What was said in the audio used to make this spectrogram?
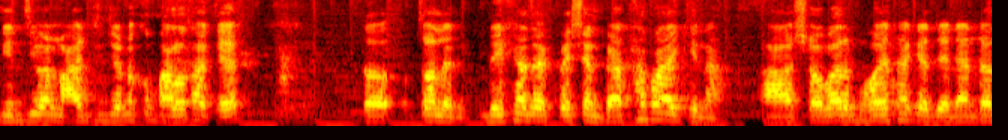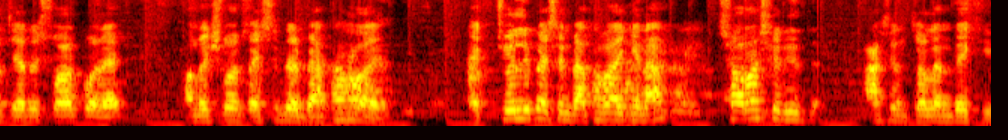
জিনজীবন মার্জিন যেন খুব ভালো থাকে। তো চলেন, দেখা যাক পেশেন্ট ব্যথা পায় কিনা। আর সবার ভয় থাকে যে ডেন্টাল চেয়ারে শোয়ার পরে অনেক সময় পেশেন্টের ব্যথা হয়। অ্যাকচুয়ালি পেশেন্ট ব্যথা পায় কিনা, সরাসরি আসেন, চলেন দেখি।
